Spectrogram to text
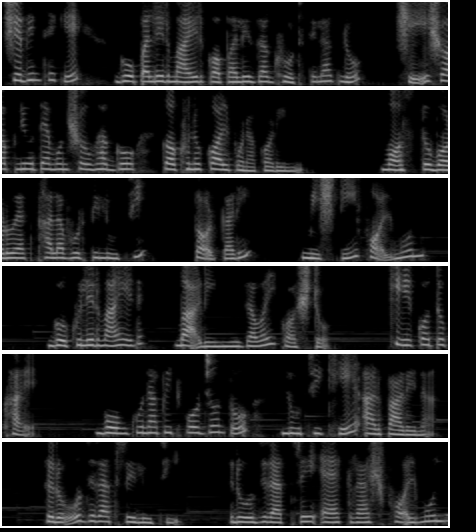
সেদিন থেকে গোপালের মায়ের কপালে যা ঘটতে লাগল, সে স্বপ্নেও তেমন সৌভাগ্য কখনো কল্পনা করেনি। মস্ত বড় এক থালা ভর্তি লুচি, তরকারি, মিষ্টি, ফলমূল। গোকুলের মায়ের বাড়ি নিয়ে যাওয়াই কষ্ট। কে কত খায়? বঙ্কু নাপিত পর্যন্ত লুচি খেয়ে আর পারে না। রোজ রাত্রে লুচি, রোজ রাত্রে এক রাস ফলমূল,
